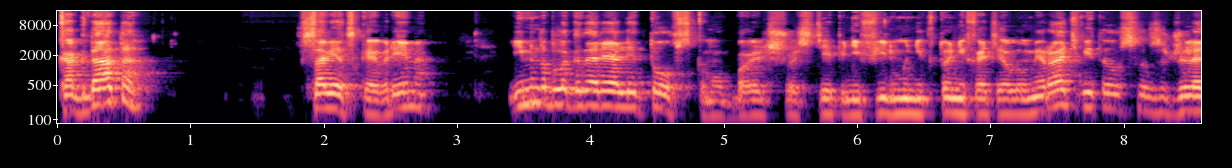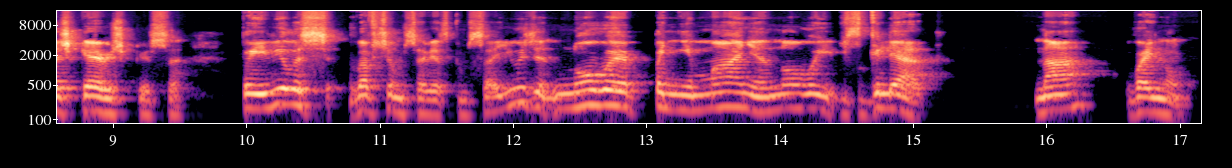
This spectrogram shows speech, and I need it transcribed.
когда-то, в советское время, именно благодаря литовскому в большой степени фильму «Никто не хотел умирать» Витауса Джилячкевичкиса появилось во всем Советском Союзе новое понимание, новый взгляд на войну,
